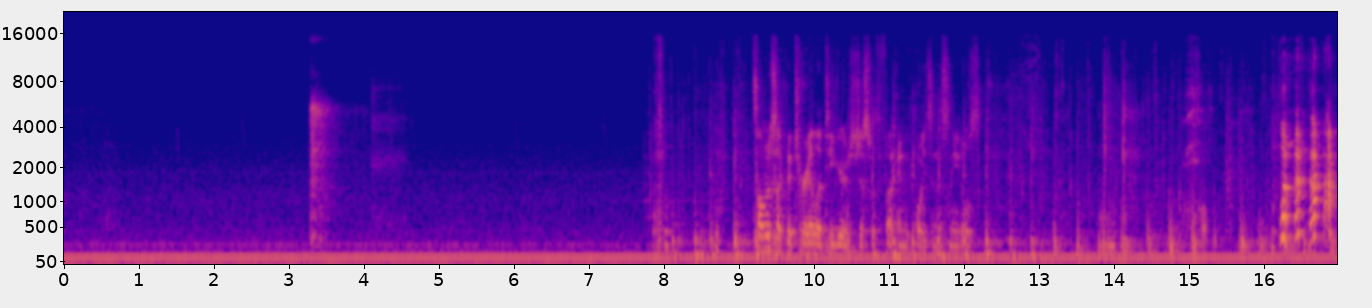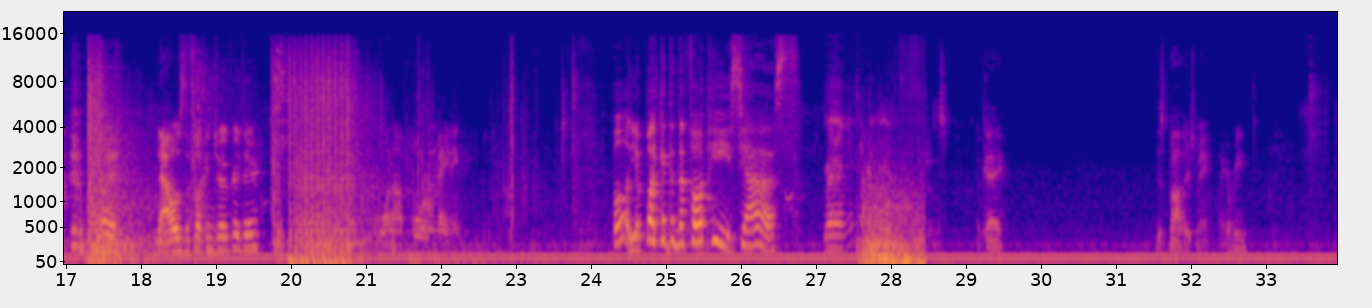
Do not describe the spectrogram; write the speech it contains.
it's almost like the Trail of Tears just with fucking poisonous needles. Oh, yeah. That was the fucking joke right there? One op four remaining. Oh, your you pocketed the four piece, yes. Man, I fucking know. Okay. This bothers me. Like, are we.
